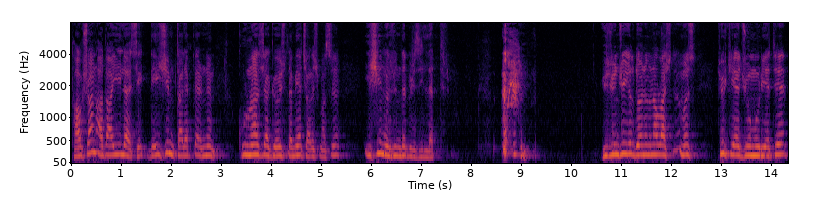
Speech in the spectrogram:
tavşan adayıyla değişim taleplerini kurnazca göğüslemeye çalışması işin özünde bir zillettir. 100. yıl dönümüne ulaştığımız Türkiye Cumhuriyeti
